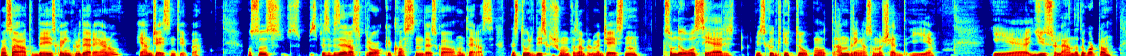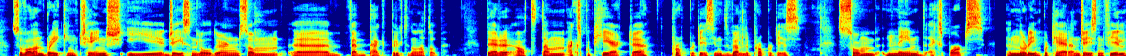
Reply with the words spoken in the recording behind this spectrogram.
Og sier at det jeg skal inkludere her nå, er en Jason-type. Og så spesifiserer språket hvordan det skal håndteres. Den store diskusjonen f.eks. med Jason, som du òg ser hvis du kan knytte opp mot endringer som har skjedd i, i userland etter hvert, da, så var det en breaking change i Jason-loaderen som eh, Webpack brukte nå nettopp. Der at de eksporterte properties, individuelle properties, som named exports når du importerer en Jason-fil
